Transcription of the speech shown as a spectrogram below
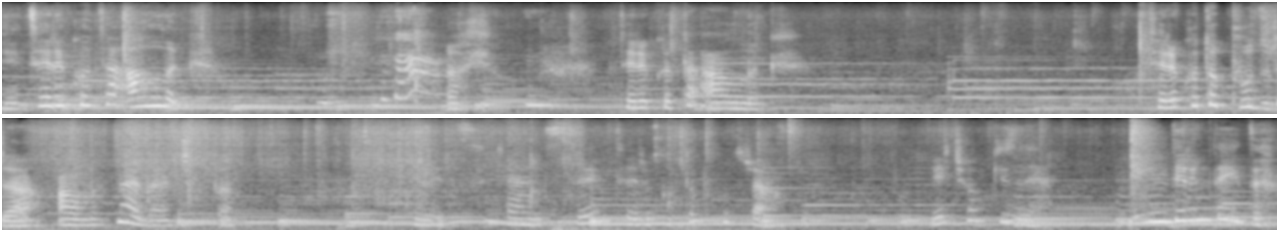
e, terikota allık. Ay, terikota allık. Terikota pudra. Allık nereden çıktı? Evet, kendisi terikota pudra. Ve çok güzel. Ve indirimdeydi.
